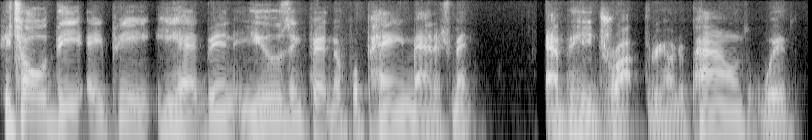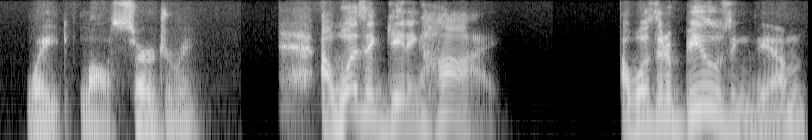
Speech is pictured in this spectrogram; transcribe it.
He told the AP he had been using fentanyl for pain management after he dropped 300 pounds with weight loss surgery. I wasn't getting high. I wasn't abusing them.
